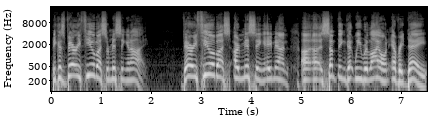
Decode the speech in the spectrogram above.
because very few of us are missing an eye. Very few of us are missing, amen, uh, uh, something that we rely on every day.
